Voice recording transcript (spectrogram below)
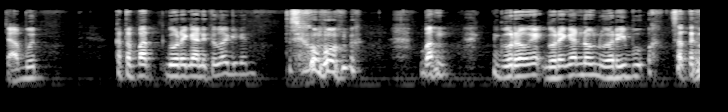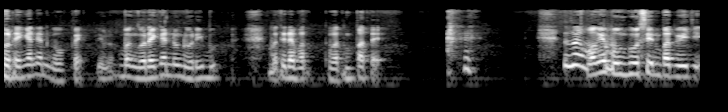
Cabut. Ke tempat gorengan itu lagi kan? Terus ngomong bang gorengan gorengan dong dua ribu. Satu gorengan kan gope. Bang gorengan dong dua ribu. Berarti dapat dapat empat ya? Terus abangnya bungkusin empat biji.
